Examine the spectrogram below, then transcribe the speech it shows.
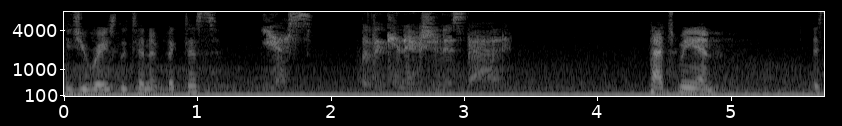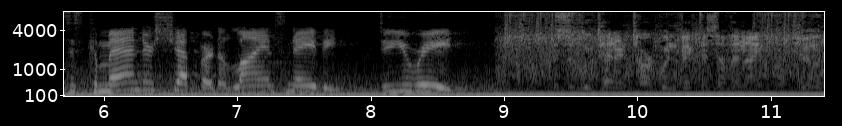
Did you raise Lieutenant Victus? Yes, but the connection is bad. Patch me in. This is Commander Shepard, Alliance Navy. Do you read? This is Lieutenant Tarquin Victus of the 9th Platoon.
